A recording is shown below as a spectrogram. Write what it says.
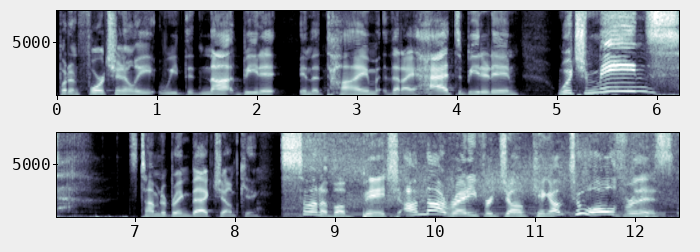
but unfortunately, we did not beat it in the time that I had to beat it in, which means it's time to bring back Jump King. Son of a bitch. I'm not ready for Jump King. I'm too old for this.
